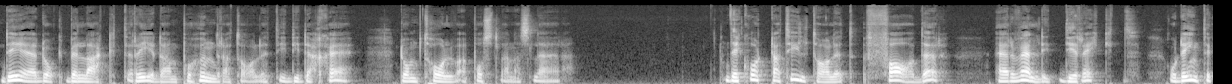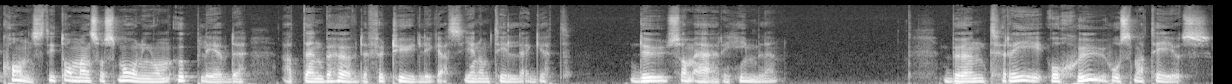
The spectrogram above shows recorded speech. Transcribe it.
Det är dock belagt redan på hundratalet i Didache, de tolv apostlarnas lära. Det korta tilltalet Fader är väldigt direkt och det är inte konstigt om man så småningom upplevde att den behövde förtydligas genom tillägget Du som är i himlen bön 3 och 7 hos Matteus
